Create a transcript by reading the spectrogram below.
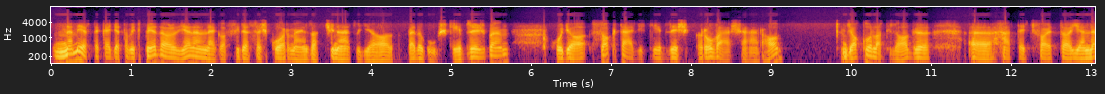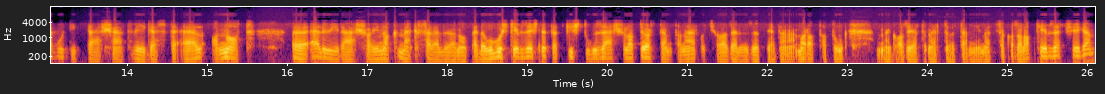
nem értek egyet, amit például jelenleg a Fideszes kormányzat csinált ugye a pedagógus képzésben, hogy a szaktárgyi képzés rovására gyakorlatilag hát egyfajta ilyen lebutítását végezte el a NAT előírásainak megfelelően a pedagógus képzésnek, tehát kis túlzással a tanár, hogyha az előző példánál maradhatunk, meg azért, mert történelmi német szak az alapképzettségem.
